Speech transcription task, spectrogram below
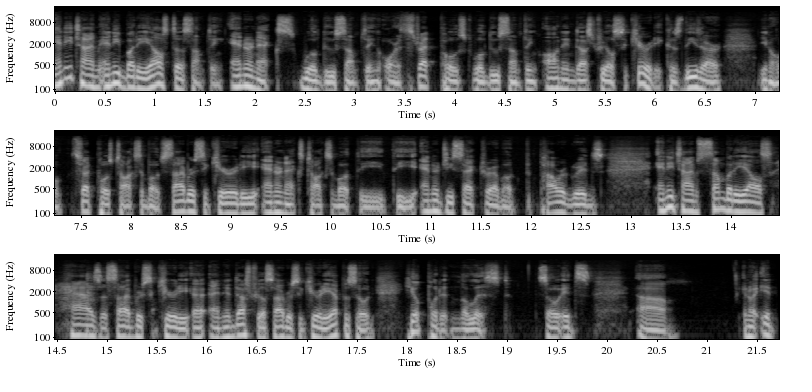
anytime anybody else does something, EnerNex will do something or ThreatPost will do something on industrial security because these are, you know, ThreatPost talks about cybersecurity, EnerNex talks about the the energy sector, about power grids. Anytime somebody else has a cybersecurity, uh, an industrial cybersecurity episode, he'll put it in the list. So it's, um, you know, it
